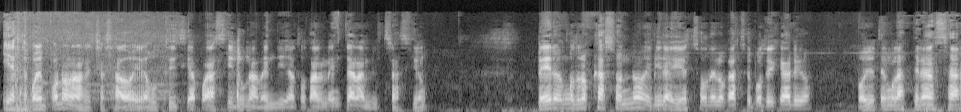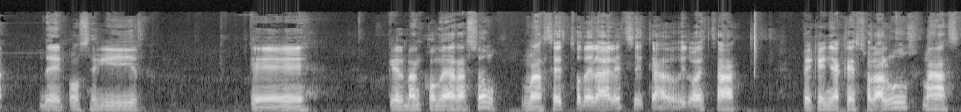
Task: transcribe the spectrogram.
Y ese, por ejemplo, no lo ha rechazado y la justicia pues ha sido una vendida totalmente a la administración pero en otros casos no. Y mira, y esto de los gastos hipotecarios, pues yo tengo la esperanza de conseguir que, que el banco me dé razón. Más esto de la eléctrica, digo, esta pequeña que es la luz, más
